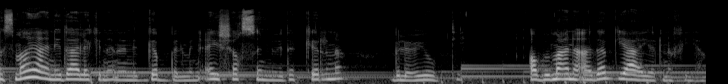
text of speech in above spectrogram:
بس ما يعني ذلك إننا نتقبل من أي شخص إنه يذكرنا بالعيوب دي أو بمعنى أدق يعايرنا فيها.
